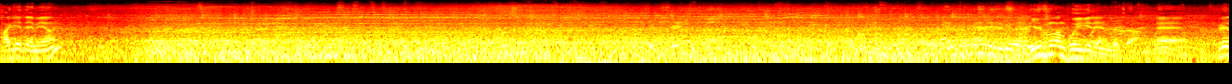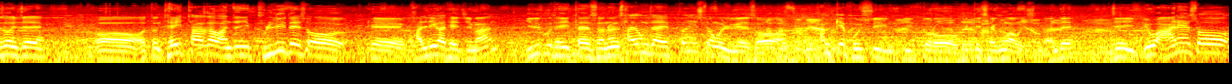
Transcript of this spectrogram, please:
가게 되면 컴퓨터만 보이게 되는 거죠. 예. 그래서 이제 어, 어떤 데이터가 완전히 분리돼서 이렇게 관리가 되지만 일부 데이터에서는 사용자의 편의성을 위해서 함께 볼 수 있도록 그렇게 제공하고 있습니다. 근데 이제 요 안에서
